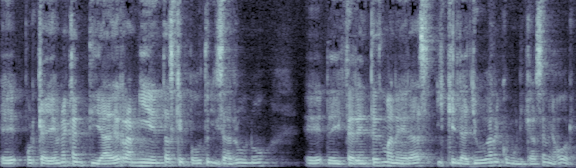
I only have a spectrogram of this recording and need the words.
eh, porque hay una cantidad de herramientas que puede utilizar uno eh, de diferentes maneras y que le ayudan a comunicarse mejor,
